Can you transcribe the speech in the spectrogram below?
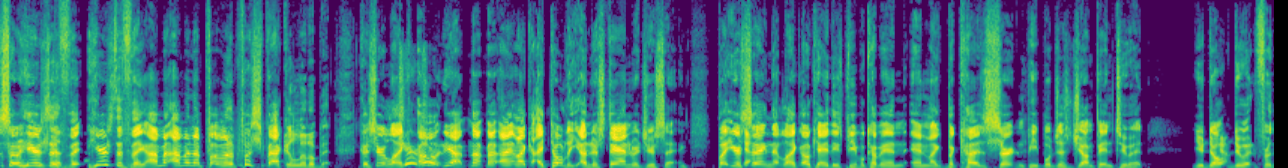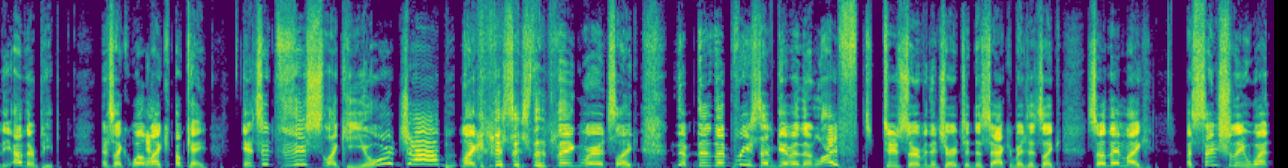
so here's the thi- here's the thing. I'm I'm gonna I'm gonna push back a little bit because you're like, Sure, oh sure. yeah, no, I, like I totally understand what you're saying, but you're Yeah. saying that like, okay, these people come in and like because certain people just jump into it, you don't Yeah. do it for the other people. It's like, well, Yeah. like okay. Isn't this like your job? Like this is the thing where it's like the, the, the priests have given their life to serving the church and the sacraments. It's like so then like essentially what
